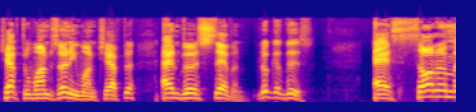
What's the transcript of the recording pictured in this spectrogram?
chapter 1, it's only one chapter, and verse 7. Look at this. As Sodom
